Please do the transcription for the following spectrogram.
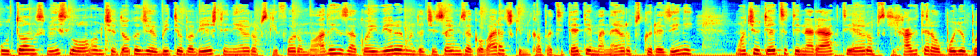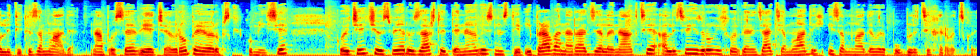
U tom smislu u ovom će događaju biti obavješteni Europski forum mladih za koji vjerujemo da će svojim zagovaračkim kapacitetima na europskoj razini moći utjecati na reakcije europskih aktera u polju politike za mlade, napose Vijeća Europe i Europske komisije, koji će ići u smjeru zaštite neovisnosti i prava na rad zelene akcije, ali i svih drugih organizacija mladih i za mlade u Republici Hrvatskoj.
